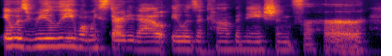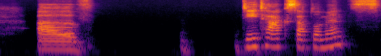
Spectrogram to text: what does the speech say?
it was really when we started out it was a combination for her of detox supplements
